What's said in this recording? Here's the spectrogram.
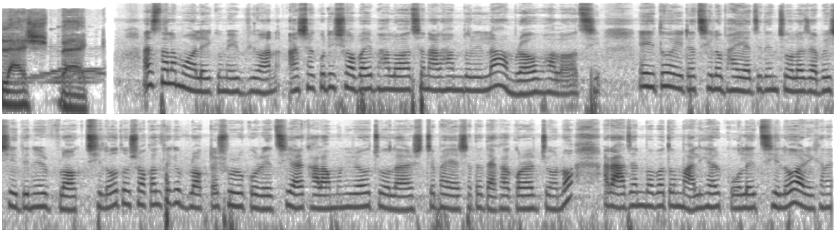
Flashback. আসসালামু আলাইকুম এভরিওয়ান, আশা করি সবাই ভালো আছেন, আলহামদুলিল্লাহ আমরাও ভালো আছি। এই তো এটা ছিল ভাইয়া যেদিন চলে যাবে সেদিনের ব্লগ ছিল। তো সকাল থেকে ব্লগটা শুরু করেছি আর খালামণিরাও চলে আসছে ভাইয়ার সাথে দেখা করার জন্য। আর আজান বাবা তো মালিহার কোলে ছিল আর এখানে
